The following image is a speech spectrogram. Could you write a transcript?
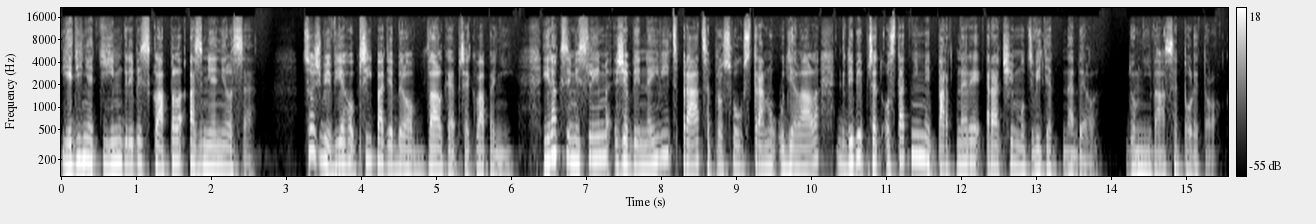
jedině tím, kdyby sklapl a změnil se. Což by v jeho případě bylo velké překvapení. Jinak si myslím, že by nejvíc práce pro svou stranu udělal, kdyby před ostatními partnery radši moc vidět nebyl, domnívá se politolog.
